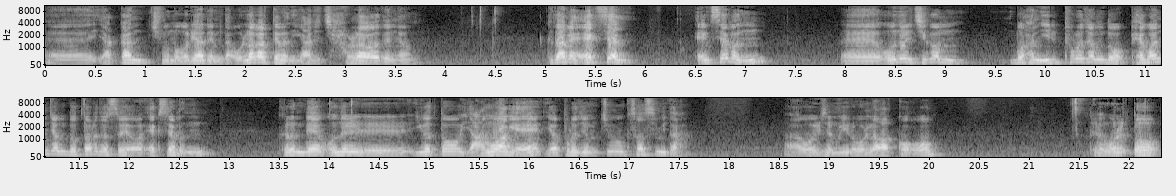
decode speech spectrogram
에, 약간 주목을 해야 됩니다. 올라갈 때는 이게 아주 잘 올라가거든요 그 다음에 엑셈. 엑셈은 에, 오늘 지금 뭐 한 1% 정도, 100원 정도 떨어졌어요. 엑셈은. 그런데 오늘 이것도 양호하게 옆으로 좀 쭉 섰습니다. 아, 5일선 위로 올라왔고. 그리고 오늘 또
